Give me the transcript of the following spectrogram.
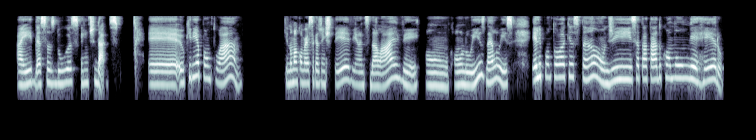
aí dessas duas entidades. É, eu queria pontuar que numa conversa que a gente teve antes da live com, com o Luiz, né, Luiz, ele pontuou a questão de ser tratado como um guerreiro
